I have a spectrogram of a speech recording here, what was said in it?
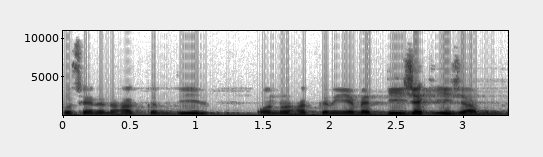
Bu senin hakkın değil. Onun hakkını yeme diyecek icabında.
